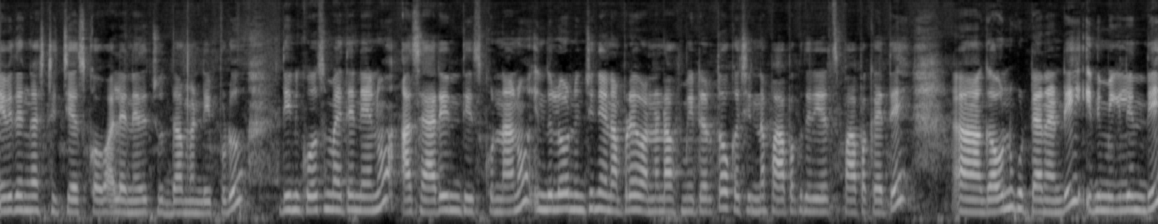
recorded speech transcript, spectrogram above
ఏ విధంగా స్టిచ్ చేసుకోవాలి అనేది చూద్దామండి ఇప్పుడు. దీనికోసం అయితే నేను ఆ శారీని తీసుకున్నాను. ఇందులో నుంచి నేను అప్పుడే వన్ అండ్ హాఫ్ మీటర్తో ఒక చిన్న పాపకు త్రీ ఇయర్స్ పాపకైతే గౌన్ కుట్టానండి. ఇది మిగిలింది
